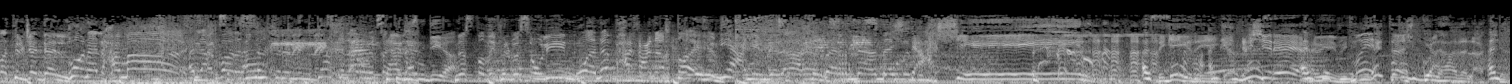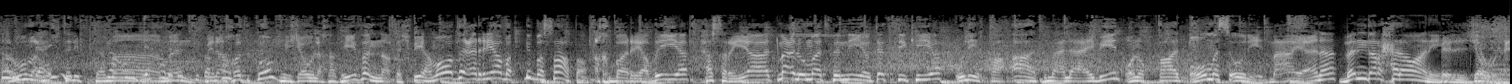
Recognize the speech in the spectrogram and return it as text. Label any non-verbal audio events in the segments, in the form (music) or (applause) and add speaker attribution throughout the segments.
Speaker 1: إثارة الجدل. هنا الحماس. الأخبار الساخنة من داخل أروقة الأندية نستضيف المسؤولين ونبحث عن أخطائهم. يعني من الآخر برنامج تحشير. (laughs)
Speaker 2: دقيقة دقيقة. تحشير إيه يا حبيبي؟ ما يحتاج كل هذا الأكل الوضع مختلف تماما. بناخذكم في جولة خفيفة نناقش فيها مواضيع الرياضة ببساطة. أخبار رياضية حصريات معلومات فنية وتكتيكية ولقاءات مع لاعبين ونقاد ومسؤولين. معاي أنا بندر حلواني. في الجولة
